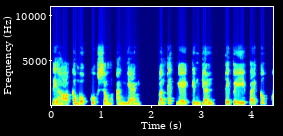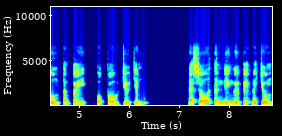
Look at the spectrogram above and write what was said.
để họ có một cuộc sống an nhàn bằng các nghề kinh doanh thay vì phải cúc cung tận tụy phục vụ triều chính. Đa số thanh niên người Việt nói chung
